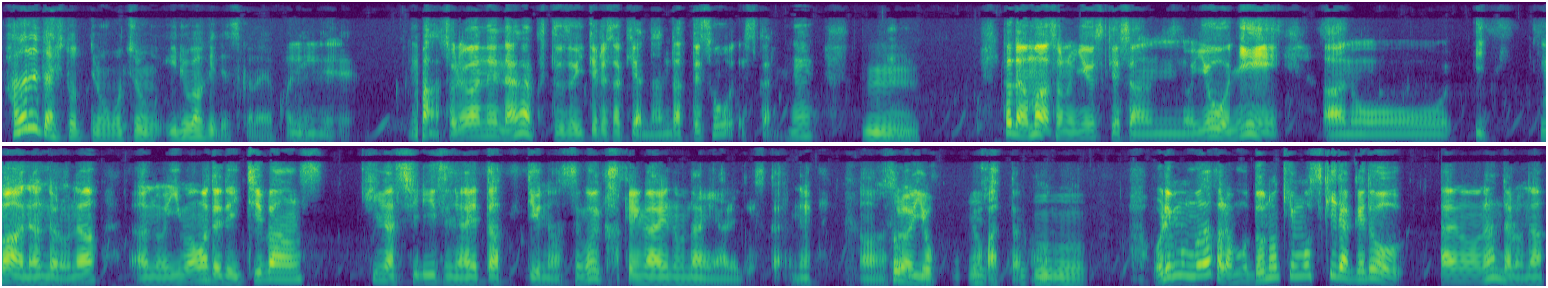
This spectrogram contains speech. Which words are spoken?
離れた人っていうのももちろんいるわけですから、やっぱり。まあそれはね、長く続いてる先は何だってそうですからね。うん。ただまあそのユうスケさんのように、あのーいまあなんだろうな、あの、今までで一番好きなシリーズに会えたっていうのはすごいかけがえのないあれですからね。ああそれはよ、よかったな。うん。俺ももうだからもうどの期も好きだけど、あの、なんだろうな、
